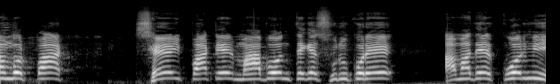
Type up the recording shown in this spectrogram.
নম্বর পার্ট। সেই পাটের মা বোন থেকে শুরু করে আমাদের কর্মী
